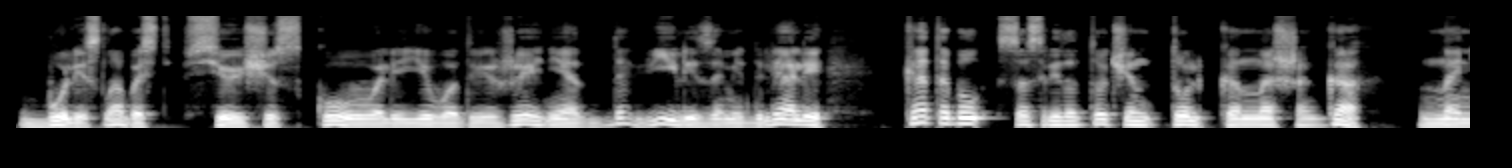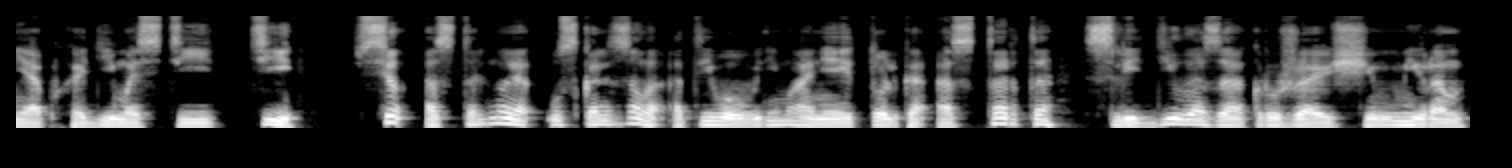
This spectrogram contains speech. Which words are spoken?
Боль и слабость все еще сковывали его движения, давили, замедляли. Ката был сосредоточен только на шагах, на необходимости идти. Все остальное ускользало от его внимания, и только Астарта следила за окружающим миром.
